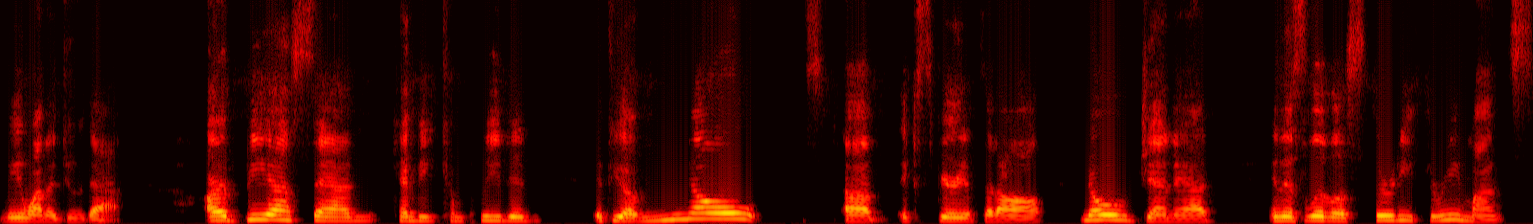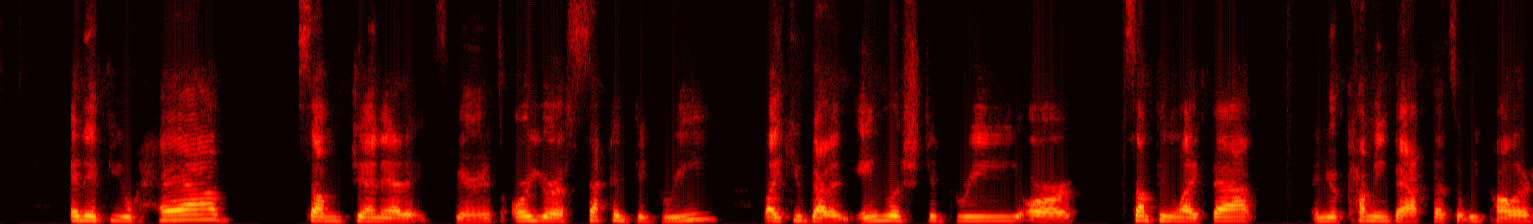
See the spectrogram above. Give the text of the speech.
may want to do that. Our BSN can be completed if you have no uh, experience at all, no gen ed, in as little as 33 months. And if you have some gen ed experience or you're a second degree, like you've got an English degree or something like that, and you're coming back, that's what we call our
